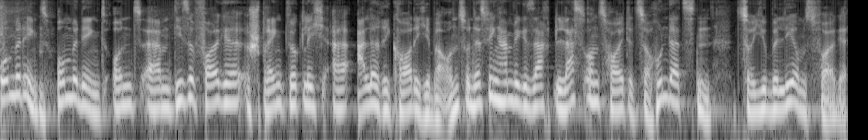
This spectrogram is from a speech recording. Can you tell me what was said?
Unbedingt, unbedingt. Und ähm, diese Folge sprengt wirklich äh, alle Rekorde hier bei uns. Und deswegen haben wir gesagt, lass uns heute zur hundertsten, zur Jubiläumsfolge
